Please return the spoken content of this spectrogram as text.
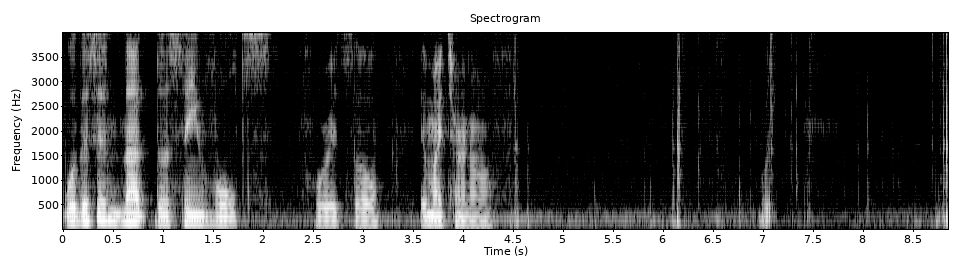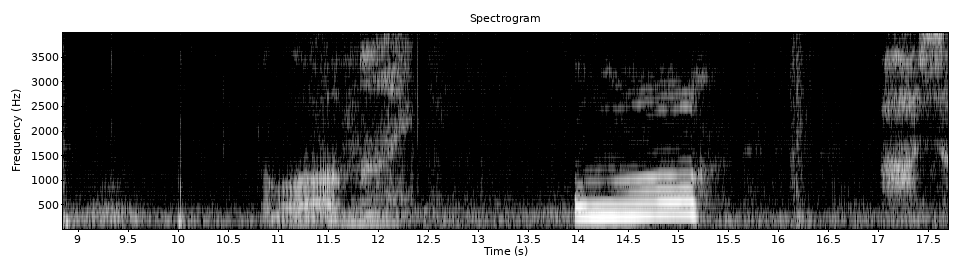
Well, this is not the same volts for it, so it might turn off. Wait. Oh my. Oh. Awesome.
